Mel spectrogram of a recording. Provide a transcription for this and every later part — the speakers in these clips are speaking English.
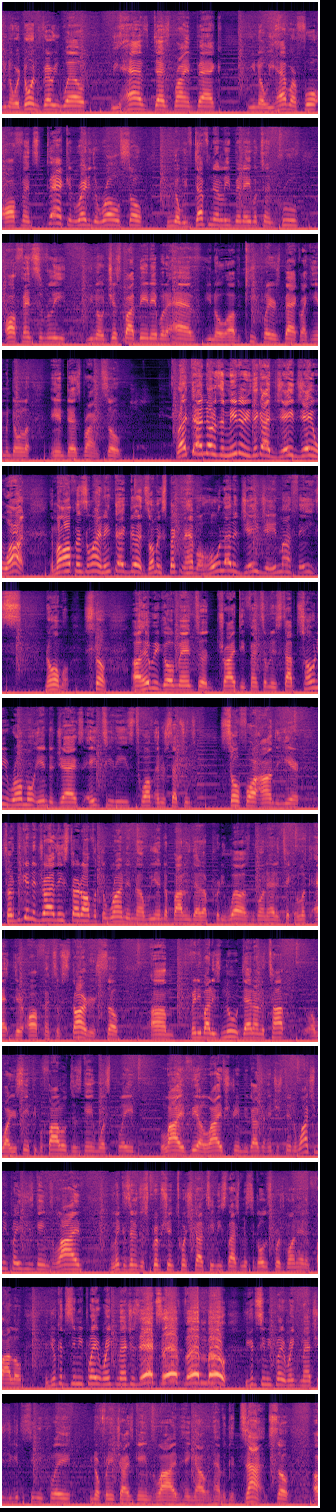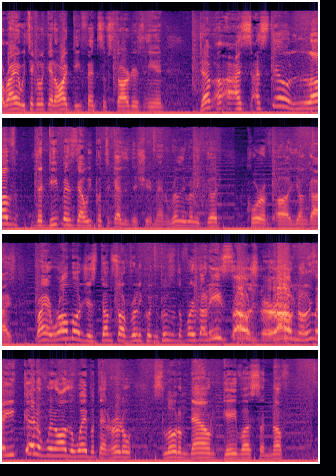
You know, we're doing very well. We have Dez Bryant back. You know, we have our full offense back and ready to roll. So, you know, we've definitely been able to improve offensively, you know, just by being able to have, you know, uh, key players back like Amendola and Dez Bryant. So, right there, I noticed immediately they got J.J. Watt. And my offensive line ain't that good. So, I'm expecting to have a whole lot of J.J. in my face. Normal. So, uh, here we go, man, to try defensively to stop Tony Romo in the Jags. 8 TDs, 12 interceptions so far on the year. So to begin the drive, they start off with the run, and uh, we end up bottling that up pretty well as we're going ahead and take a look at their offensive starters. So um, if anybody's new, that on the top, while you're seeing people follow, this game was played live via live stream. If you guys are interested in watching me play these games live, link is in the description. Twitch.tv slash Mr. Golden Spurs. Go ahead and follow. And you get to see me play ranked matches. It's a bimbo. You get to see me play ranked matches. You get to see me play, you know, franchise games live, hang out, and have a good time. So, uh, right we take a look at our defensive starters. And def- I, I, I still love the defense that we put together this year, man. Really, really good core of uh, young guys. Right, Romo just dumps off really quick and puts it the first down. He's so strong, though. Looks like he could have went all the way, but that hurdle slowed him down, gave us enough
